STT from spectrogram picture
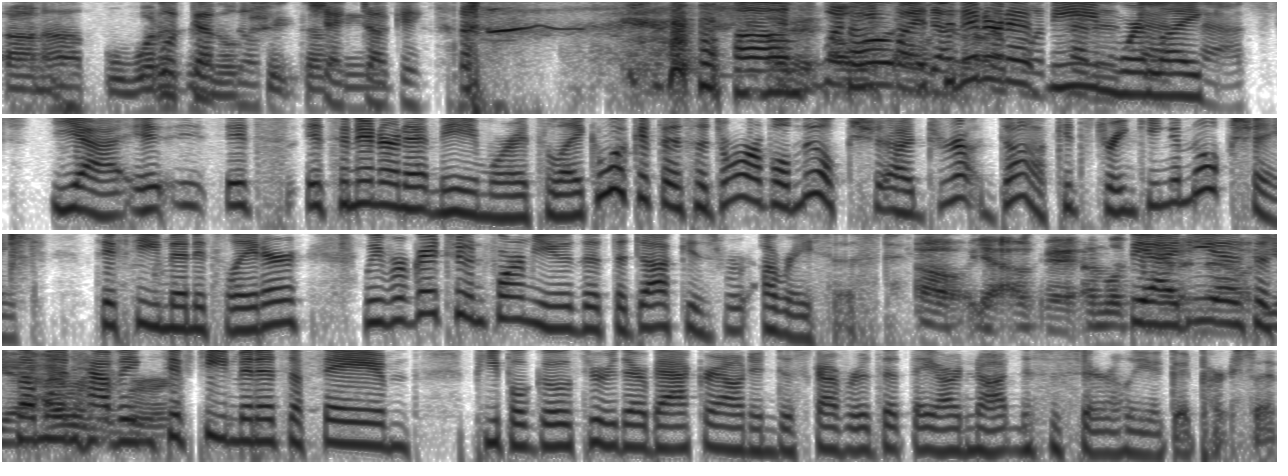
Um, Um, what is Look the milkshake milkshake ducking? ducking. Um, It's when so we find it's out an internet meme where like past. Yeah, it, it, it's it's an internet meme where it's like, look at this adorable milk sh- uh, dr- duck. It's drinking a milkshake. Fifteen minutes later, we regret to inform you that the duck is r- a racist. Oh yeah, okay. I'm looking. The at it idea now. is, as Yeah, someone having 15 minutes of fame, people go through their background and discover that they are not necessarily a good person,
